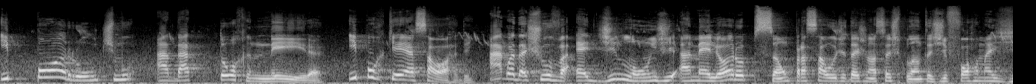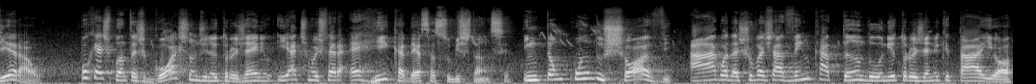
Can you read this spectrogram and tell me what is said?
E por último, a da torneira. E por que essa ordem? A água da chuva é de longe a melhor opção para a saúde das nossas plantas de forma geral. Porque as plantas gostam de nitrogênio e a atmosfera é rica dessa substância. Então, quando chove, a água da chuva já vem catando o nitrogênio que está aí, ó,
